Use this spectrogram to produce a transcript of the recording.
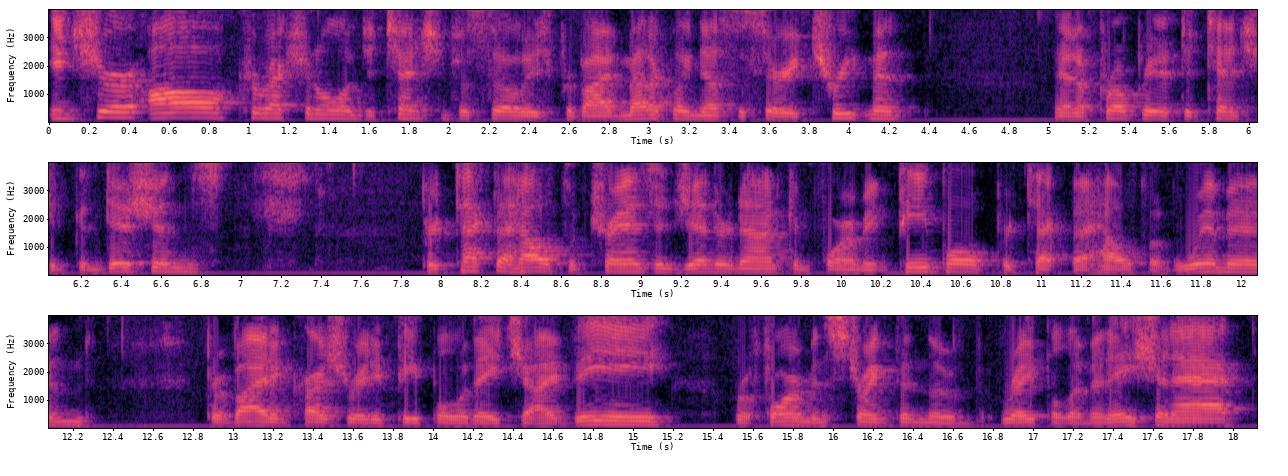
ensure all correctional and detention facilities provide medically necessary treatment and appropriate detention conditions. Protect the health of trans and gender nonconforming people. Protect the health of women. Provide incarcerated people with HIV. Reform and strengthen the Rape Elimination Act.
